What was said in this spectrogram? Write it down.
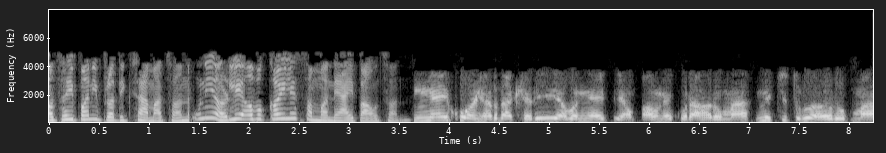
अझै पनि प्रतीक्षामा छन्। उनीहरूले अब कहिलेसम्म न्याय पाउँछन्? न्यायको हेर्दाखेरि अब न्याय पाउने कुराहरूमा निश्चित रूपमा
